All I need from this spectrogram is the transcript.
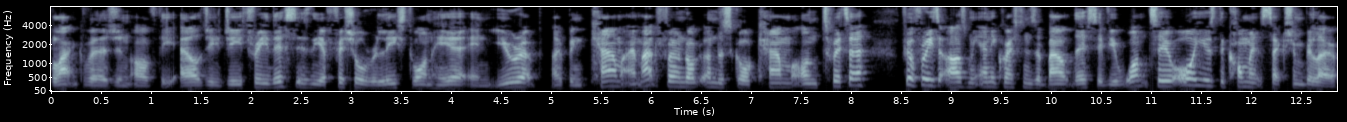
black version of the LG G3. This is the official released one here in Europe. I've been Cam, I'm at PhoneDog underscore Cam on Twitter. Feel free to ask me any questions about this if you want to, or use the comments section below.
